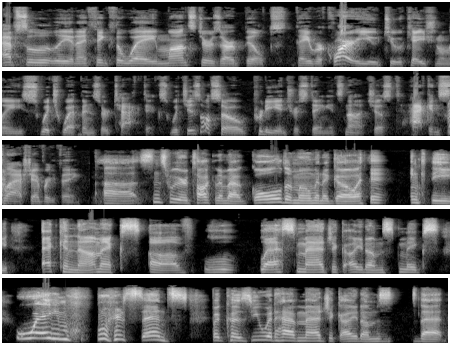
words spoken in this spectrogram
Absolutely, and I think the way monsters are built, they require you to occasionally switch weapons or tactics, which is also pretty interesting. It's not just hack and slash everything. Uh, since we were talking about gold a moment ago, I think the economics of less magic items makes way more sense because you would have magic items that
